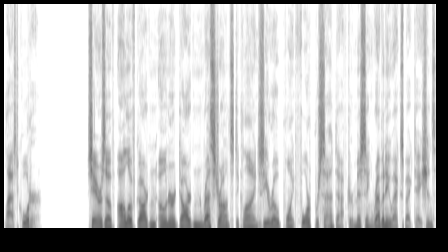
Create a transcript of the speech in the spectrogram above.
last quarter. Shares of Olive Garden owner Darden Restaurants declined 0.4% after missing revenue expectations.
